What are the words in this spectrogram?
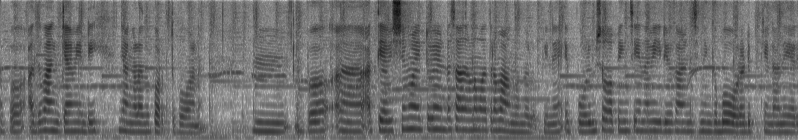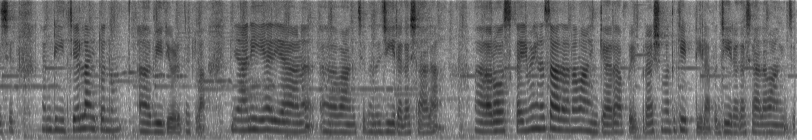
അപ്പോൾ അത് വാങ്ങിക്കാൻ വേണ്ടി ഞങ്ങളൊന്ന് പുറത്ത് പോവാണ്. അപ്പോൾ അത്യാവശ്യമായിട്ട് വേണ്ട സാധനങ്ങൾ മാത്രം വാങ്ങുന്നുള്ളൂ. പിന്നെ എപ്പോഴും ഷോപ്പിംഗ് ചെയ്യുന്ന വീഡിയോ കാണിച്ച് നിങ്ങൾക്ക് ബോറടിപ്പിക്കേണ്ടെന്ന് വിചാരിച്ച് ഞാൻ ഡീറ്റെയിൽ ആയിട്ടൊന്നും വീഡിയോ എടുത്തിട്ടില്ല. ഞാൻ ഈ അരിയാണ് വാങ്ങിച്ചിരുന്നത് ജീരകശാല. റോസ് കൈമയാണ് സാധാരണ വാങ്ങിക്കാറ്. അപ്പോൾ ഇപ്രാവശ്യം അത് കിട്ടിയില്ല. അപ്പോൾ ജീരകശാല വാങ്ങിച്ചു.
